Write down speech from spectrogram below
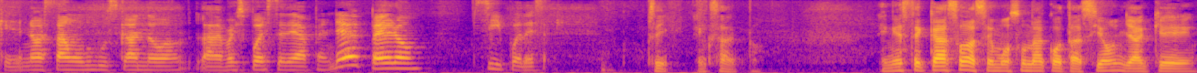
que no estamos buscando la respuesta de aprender, pero sí puede ser. Sí, exacto. En este caso hacemos una acotación ya que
